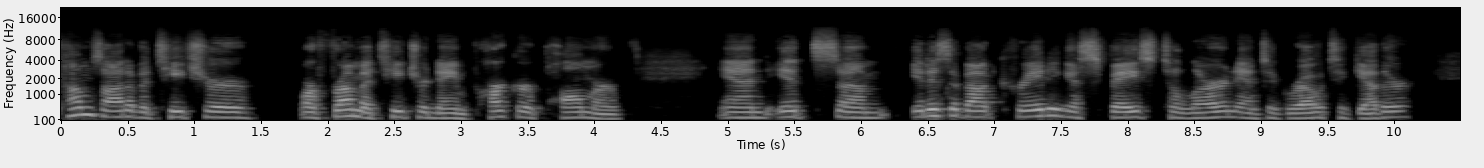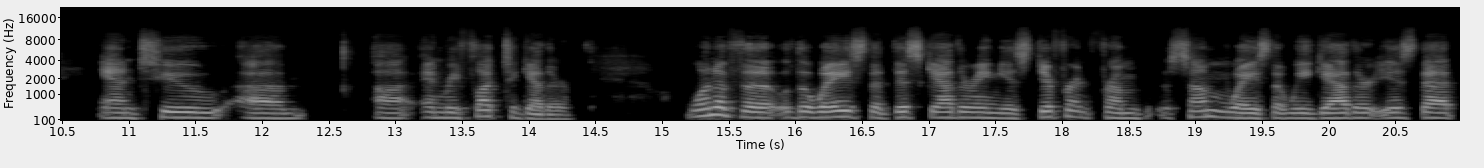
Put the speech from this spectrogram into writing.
comes out of a teacher or from a teacher named Parker Palmer and it's um, it is about creating a space to learn and to grow together and to um, uh, and reflect together. One of the the ways that this gathering is different from some ways that we gather is that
